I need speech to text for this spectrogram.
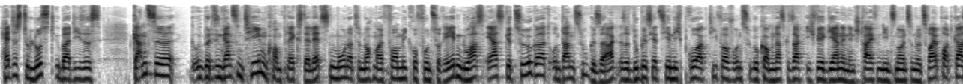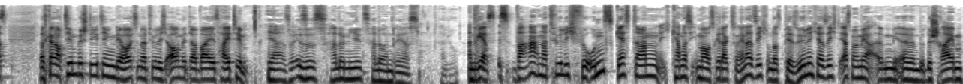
hättest du Lust über dieses ganze, über diesen ganzen Themenkomplex der letzten Monate nochmal vor Mikrofon zu reden? Du hast erst gezögert und dann zugesagt. Also du bist jetzt hier nicht proaktiv auf uns zugekommen und hast gesagt, ich will gerne in den Streifendienst 1902 Podcast. Das kann auch Tim bestätigen, der heute natürlich auch mit dabei ist. Hi Tim. Ja, so ist es. Hallo Nils, hallo Andreas. Hallo. Andreas, es war natürlich für uns gestern, ich kann das immer aus redaktioneller Sicht und aus persönlicher Sicht erstmal mehr äh, beschreiben,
